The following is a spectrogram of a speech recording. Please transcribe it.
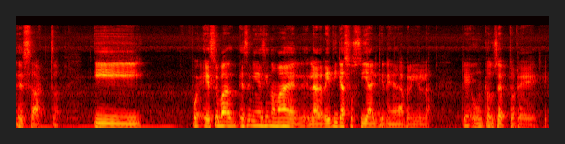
Exacto. Y pues eso va, ese viene siendo más el- la crítica social que tiene la película. Un concepto que, que-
